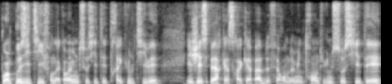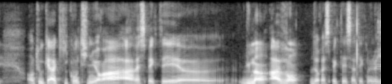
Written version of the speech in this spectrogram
Point positif, on a quand même une société très cultivée, et j'espère qu'elle sera capable de faire en 2030 une société en tout cas qui continuera à respecter euh, l'humain avant de respecter sa technologie.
